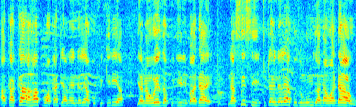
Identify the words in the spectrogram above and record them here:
akakaa hapo wakati anaendelea kufikiria yanaweza kujiri baadaye, na sisi tutaendelea kuzungumza na wadau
